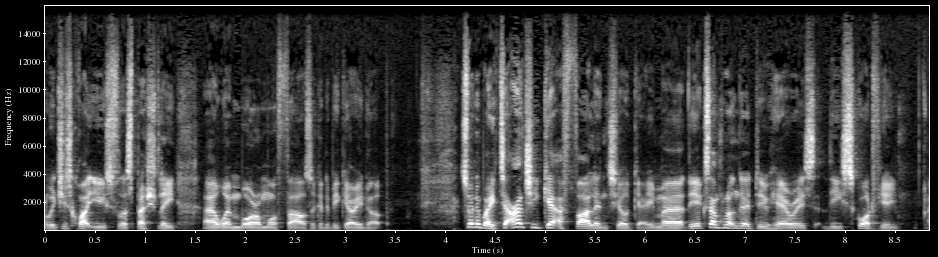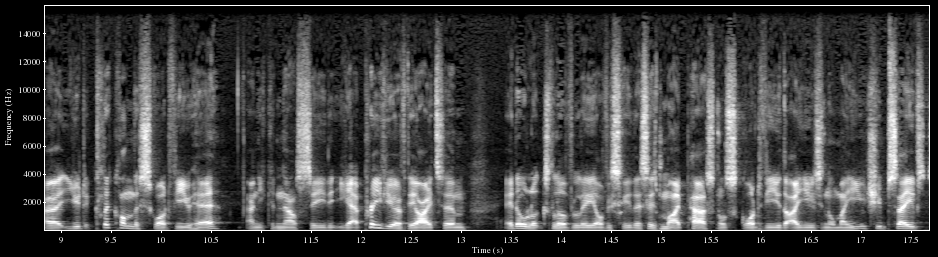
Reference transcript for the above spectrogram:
which is quite useful, especially uh, when more and more files are going to be going up. So anyway, to actually get a file into your game, uh, the example I'm going to do here is the squad view. Uh, you'd click on the squad view here, and you can now see that you get a preview of the item, it all looks lovely. Obviously, this is my personal squad view that I use in all my YouTube saves.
